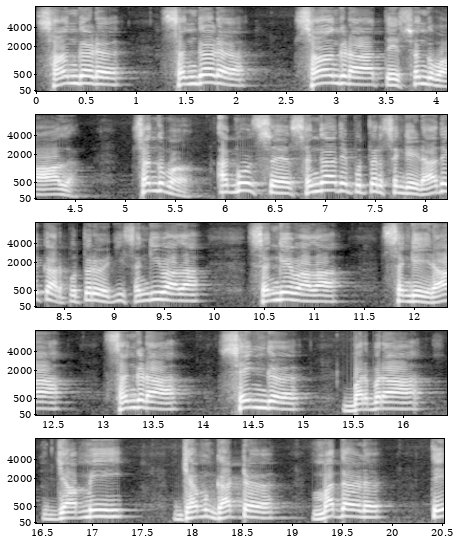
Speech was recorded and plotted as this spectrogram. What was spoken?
ਸਾਂਗੜ, ਸੰਗੜ, ਸਾਂਗੜਾ ਤੇ ਸੰਗਵਾਲ, ਸੰਗਵਾ। ਅੱਗੋਂ ਸ- ਸੰਘਾ ਦੇ ਪੁੱਤਰ ਸੰਘੇੜਾ ਦੇ ਘਰ ਪੁੱਤਰ ਹੋਏ ਜੀ ਸੰਗੀ ਸੰਗੇ ਵਾਲਾ ਸੰਘੇਰਾ ਸੰਗੜਾ, ਸਿੰਘ, ਬਰਬਰਾ, ਜਾਮੀ ਜਮਘਟ ਮਦਨ ਤੇ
